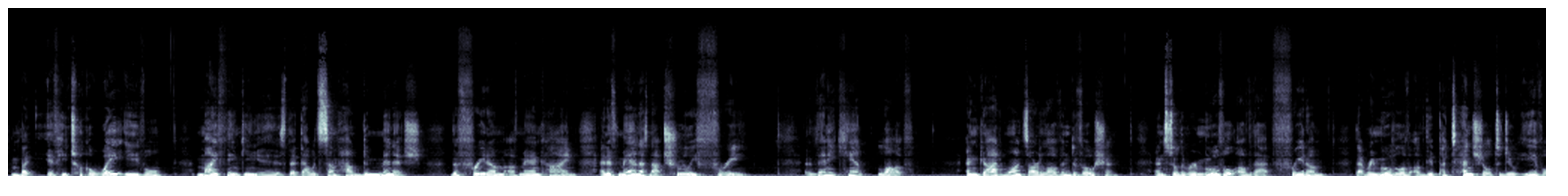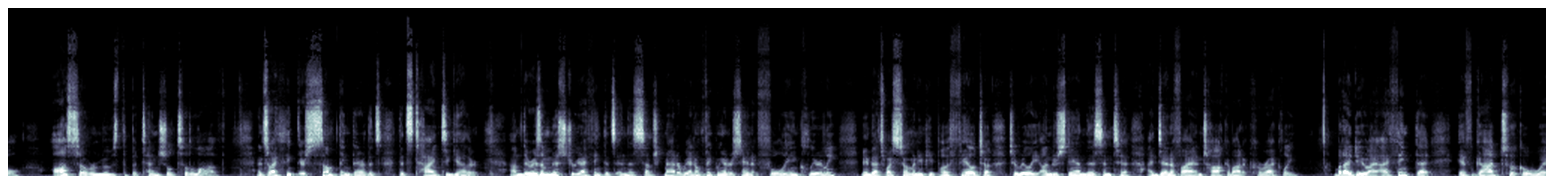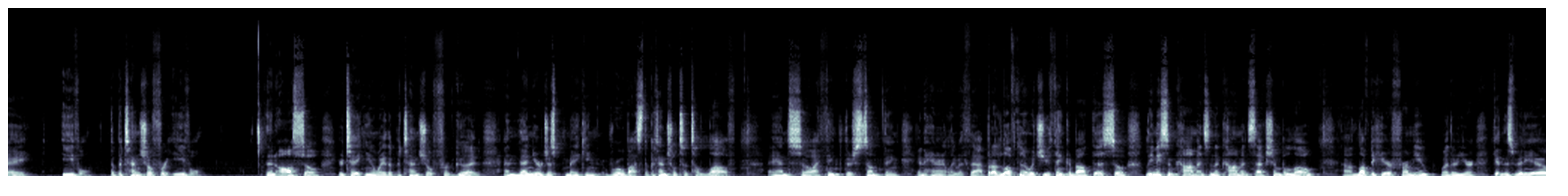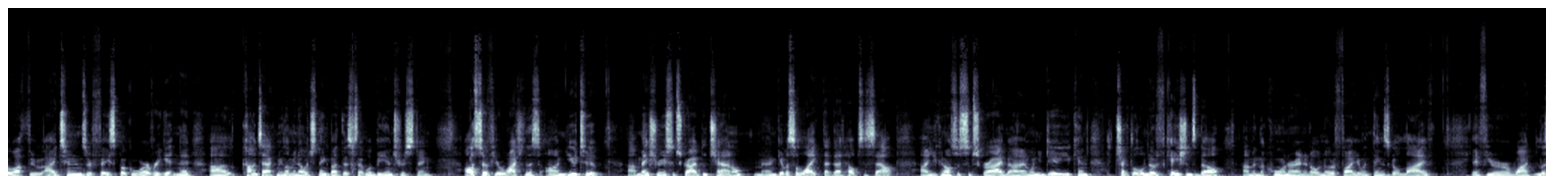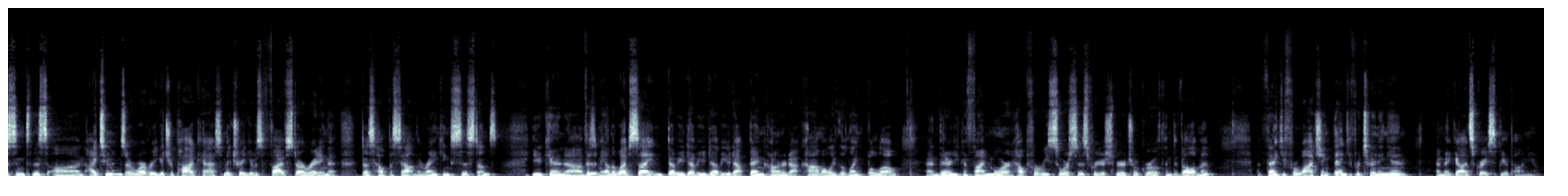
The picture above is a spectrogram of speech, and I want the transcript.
But if He took away evil, my thinking is that that would somehow diminish the freedom of mankind. And if man is not truly free, then he can't love. And God wants our love and devotion. And so the removal of that freedom, that removal of, of the potential to do evil, also removes the potential to love. And so I think there's something there that's that's tied together. Um, there is a mystery I think that's in this subject matter. We, I don't think we understand it fully and clearly. Maybe that's why so many people have failed to to really understand this and to identify it and talk about it correctly. But I do. I, I think that if God took away evil, the potential for evil, then also you're taking away the potential for good. And then you're just making robots the potential to, to love. And so I think there's something inherently with that. But I'd love to know what you think about this. So leave me some comments in the comment section below. I'd love to hear from you, whether you're getting this video uh, through iTunes or Facebook or wherever you're getting it. Uh, contact me. Let me know what you think about this. That would be interesting. Also, if you're watching this on YouTube, uh, make sure you subscribe to the channel and give us a like. That, that helps us out. Uh, you can also subscribe, uh, and when you do, you can check the little notifications bell um, in the corner, and it'll notify you when things go live. If you're watch- listening to this on iTunes or wherever you get your podcasts, make sure you give us a five star rating. That does help us out in the ranking systems. You can uh, visit me on the website, www.bencarner.com. I'll leave the link below. And there you can find more helpful resources for your spiritual growth and development. But thank you for watching. Thank you for tuning in. And may God's grace be upon you.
